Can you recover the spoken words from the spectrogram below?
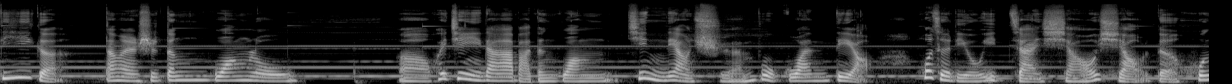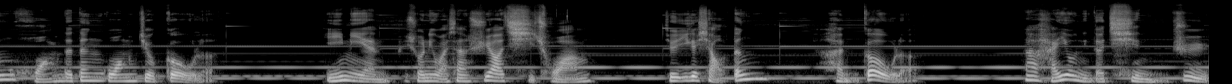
第一个当然是灯光喽。呃，会建议大家把灯光尽量全部关掉，或者留一盏小小的昏黄的灯光就够了，以免比如说你晚上需要起床，就一个小灯很够了。那还有你的寝具。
